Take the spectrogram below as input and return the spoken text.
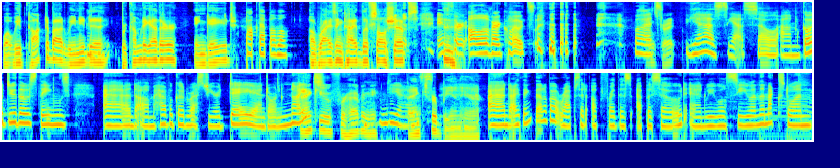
what we've talked about. We need to come together, engage. Pop that bubble. A rising tide lifts all ships. Insert all of our quotes. but Sounds great. Yes, yes. So um, go do those things and um, have a good rest of your day and or night. Thank you for having me. Yeah. Thanks for being here. And I think that about wraps it up for this episode. And we will see you in the next one.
